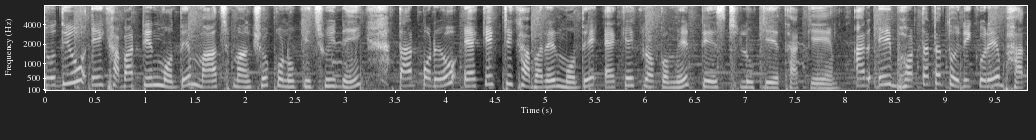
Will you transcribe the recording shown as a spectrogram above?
যদিও এই খাবারটির মধ্যে মাছ, মাংস কোনো কিছুই নেই, তারপরেও এক একটি খাবারের মধ্যে এক এক রকমের টেস্ট লুকিয়ে থাকে। আর এই ভর্তাটা তৈরি করে ভাত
